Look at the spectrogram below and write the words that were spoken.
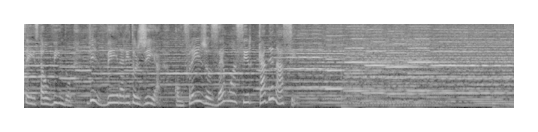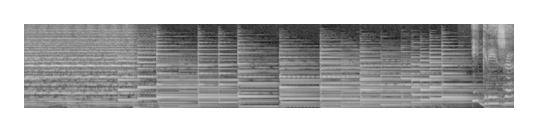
Você está ouvindo Viver a Liturgia com Frei José Moacir Cadenassi. Igreja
